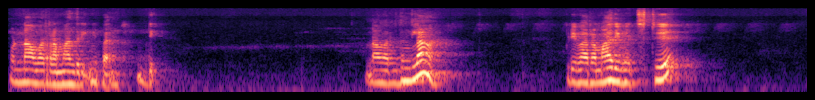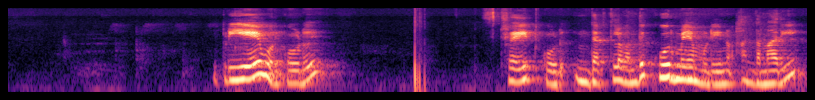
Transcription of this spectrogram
ஒன்றா வர்ற மாதிரி. இங்கே இப்படி. ஒன்றா வருதுங்களா? இப்படி வர மாதிரி வச்சுட்டு இப்படியே ஒரு கோடு ஸ்ட்ரைட் கோடு. இந்த இடத்துல வந்து கூர்மையாக முடியணும். அந்த மாதிரி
